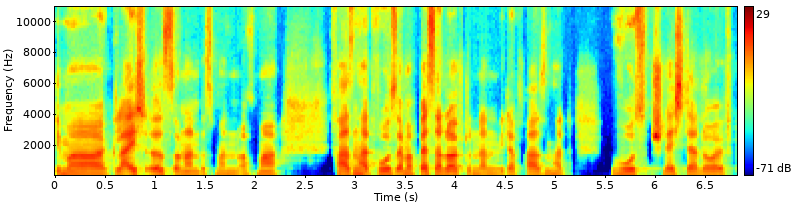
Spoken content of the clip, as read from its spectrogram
immer gleich ist, sondern dass man auch mal Phasen hat, wo es einfach besser läuft und dann wieder Phasen hat, wo es schlechter läuft.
